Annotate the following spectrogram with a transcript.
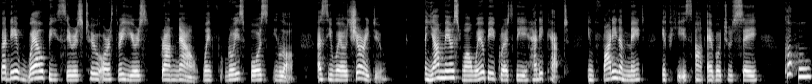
but it will be serious two or three years from now when Louis falls in love, as he will surely do. A young male swan will be greatly handicapped in finding a mate if he is unable to say coho,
